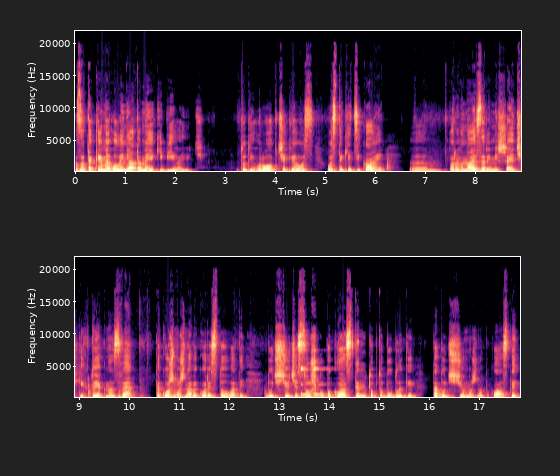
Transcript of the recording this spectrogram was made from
з такими оленятами, які бігають. Тут і горобчики, ось, ось такі цікаві ем, органайзери, мішечки, хто як назве. Також можна використовувати будь-що чи сушку покласти, ну, тобто бублики, та будь-що можна покласти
